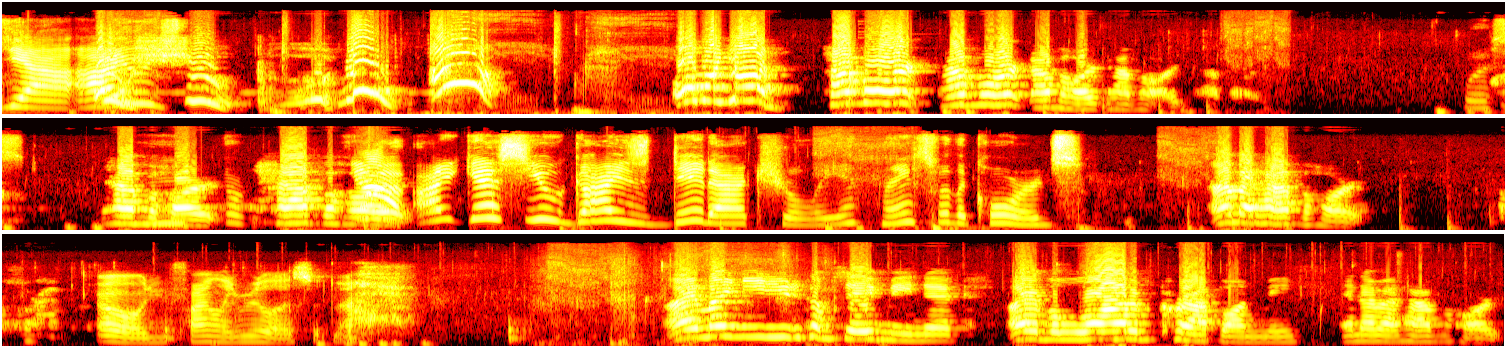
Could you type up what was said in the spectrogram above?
Yeah, I oh shoot! no! Ah! Oh my God! Have a heart! Have a heart! Have a heart! Have a heart! Have a heart! west. Have a heart! Half a heart. Yeah, heart! I guess you guys did actually. Thanks for the cords. I'm at half a heart. Crap. Oh, you finally realized it now. I might need you to come save me, Nick. I have a lot of crap on me, and I'm at half a heart.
